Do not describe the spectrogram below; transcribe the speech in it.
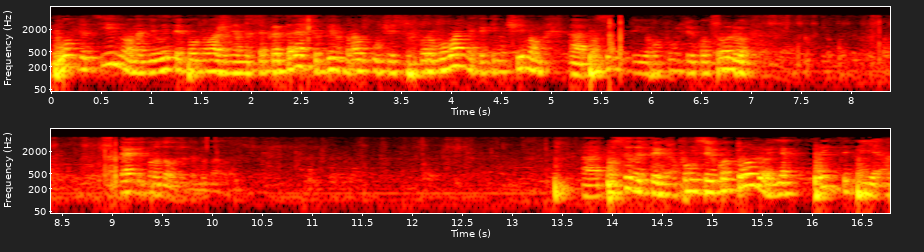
було б доцільно наділити повноваженнями секретаря, щоб він брав участь у формуванні, таким чином посилити його функцію контролю Дайте продовжити, будь ласка. Е, посилити функцію контролю, як в принципі е,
